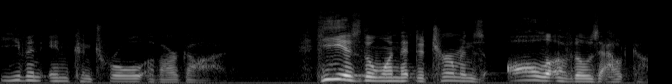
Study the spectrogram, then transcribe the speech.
even in control of our God. He is the one that determines all of those outcomes.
